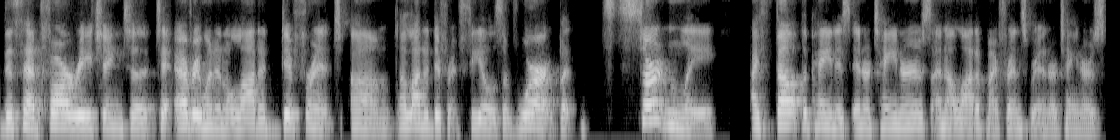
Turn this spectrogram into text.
this had far reaching to to everyone in a lot of different um a lot of different fields of work but certainly I felt the pain as entertainers, and a lot of my friends were entertainers.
